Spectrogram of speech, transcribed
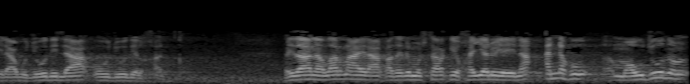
إلى وجود الله ووجود الخلق. فإذا نظرنا إلى قدر المشترك يخيل إلينا أنه موجود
